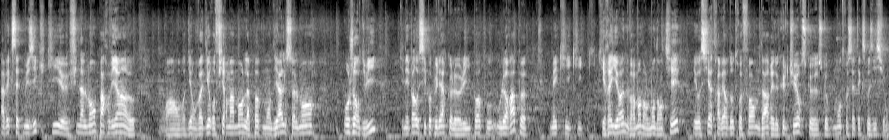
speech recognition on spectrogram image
avec cette musique qui finalement parvient on va dire, au firmament de la pop mondiale seulement aujourd'hui, qui n'est pas aussi populaire que le, hip-hop ou, le rap, mais qui, rayonne vraiment dans le monde entier et aussi à travers d'autres formes d'art et de culture, ce que, ce que montre cette exposition.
